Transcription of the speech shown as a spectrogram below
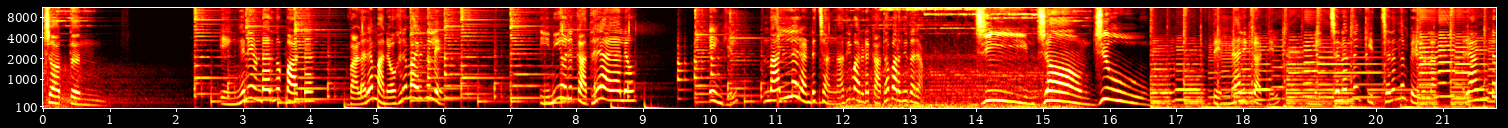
കുട്ടിച്ചാത്തൻ എങ്ങനെയുണ്ടായിരുന്നു പാട്ട്? വളരെ മനോഹരമായിരുന്നല്ലേ? ഇനി ഒരു കഥയായാലോ? എങ്കിൽ നല്ല രണ്ട് ചങ്ങാതിമാരുടെ കഥ പറഞ്ഞു തരാം. ജീം ജാം ജൂം. തെന്നാലിക്കാട്ടിൽ മിച്ചനെന്നും കിച്ചനെന്നും പേരുള്ള രണ്ട്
